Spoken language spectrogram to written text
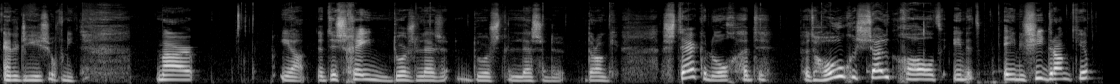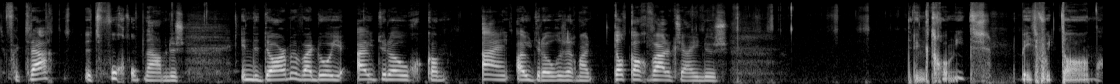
energy is of niet. Maar ja, het is geen dorstlessende drankje. Sterker nog, het, het hoge suikergehalte in het energiedrankje vertraagt het vochtopname. Dus in de darmen, waardoor je uitdrogen kan uitdrogen, zeg maar. Dat kan gevaarlijk zijn, dus drink het gewoon niet. Beter voor je tanden.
